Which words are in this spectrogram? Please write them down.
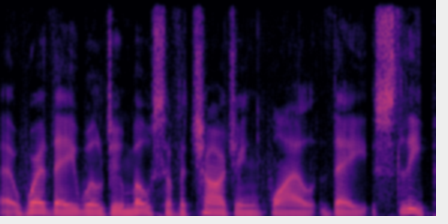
uh, where they will do most of the charging while they sleep.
